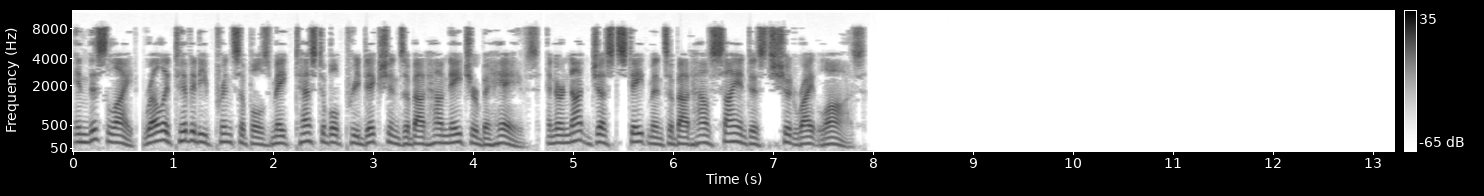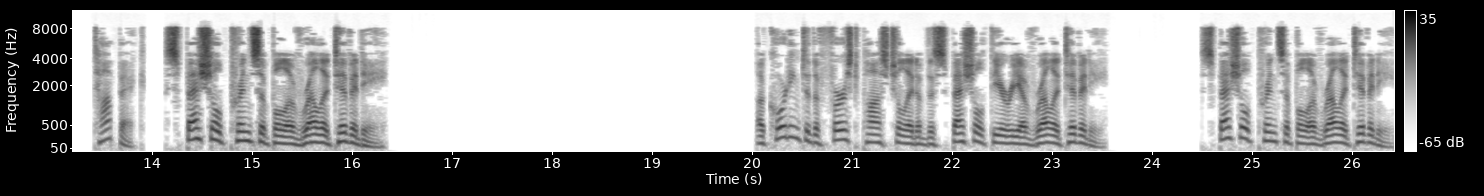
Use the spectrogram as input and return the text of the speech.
In this light, relativity principles make testable predictions about how nature behaves, and are not just statements about how scientists should write laws. Special principle of relativity According to the first postulate of the special theory of relativity, Special principle of relativity,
